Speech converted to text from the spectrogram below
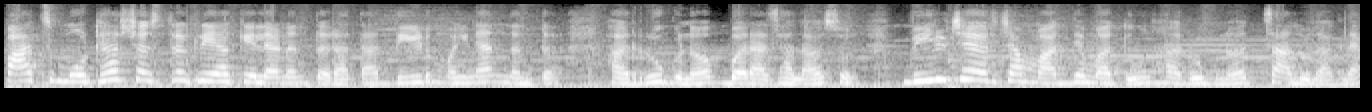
पाच मोठ्या शस्त्रक्रिया केल्यानंतर आता दीड महिन्यांनंतर हा रुग्ण बरा झाला असून व्हीलचेअरच्या माध्यमातून हा रुग्ण चालू लागला.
